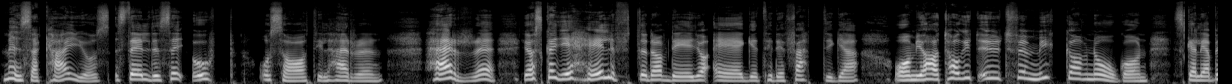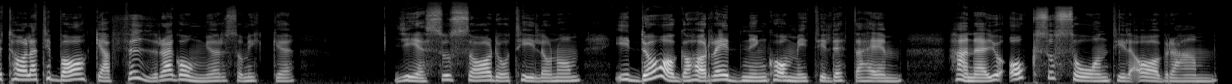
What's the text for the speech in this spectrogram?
Men Sakaios ställde sig upp och sa till Herren Herre, jag ska ge hälften av det jag äger till de fattiga och om jag har tagit ut för mycket av någon skall jag betala tillbaka fyra gånger så mycket. Jesus sa då till honom Idag har räddning kommit till detta hem. Han är ju också son till Abraham.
